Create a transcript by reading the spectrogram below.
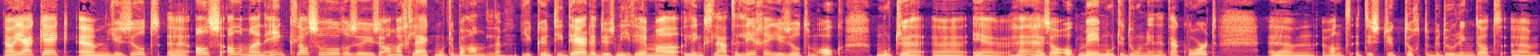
Nou ja, kijk, um, je zult, uh, als ze allemaal in één klasse horen, zul je ze allemaal gelijk moeten behandelen. Je kunt die derde dus niet helemaal links laten liggen. Je zult hem ook moeten, uh, uh, hij zal ook mee moeten doen in het akkoord. Um, want het is natuurlijk toch de bedoeling dat um,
